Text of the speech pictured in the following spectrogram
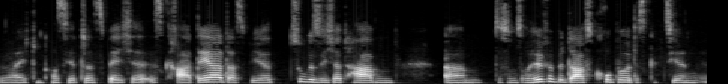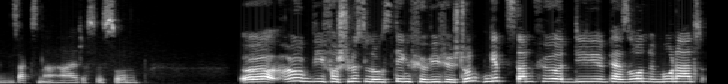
vielleicht interessiert das welche, ist gerade der, dass wir zugesichert haben, ähm, dass unsere Hilfebedarfsgruppe, das gibt es hier in, in Sachsen-Anhalt, das ist so ein äh, irgendwie Verschlüsselungsding für wie viele Stunden gibt's dann für die Person im Monat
